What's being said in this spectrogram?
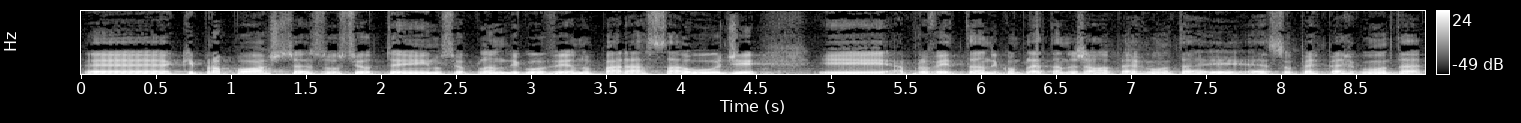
Eh, que propostas o senhor tem no seu plano de governo para a saúde? E aproveitando e completando já uma pergunta aí, super pergunta,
